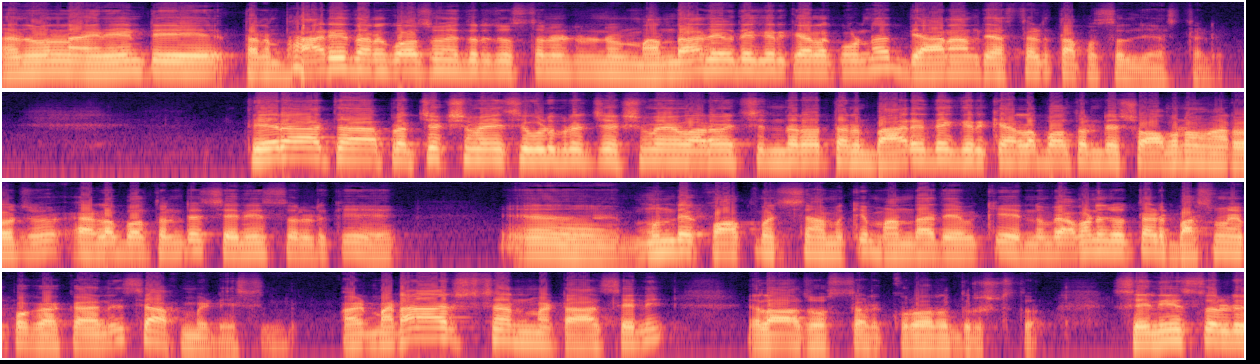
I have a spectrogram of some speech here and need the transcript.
అందువలన ఆయన ఏంటి తన భార్య తన కోసం ఎదురు చూస్తున్నటువంటి మందాదేవి దగ్గరికి వెళ్ళకుండా ధ్యానాలు చేస్తాడు తపస్సులు చేస్తాడు. తీరా త- ప్రత్యక్షమై శివుడు ప్రత్యక్షమై వరం ఇచ్చిన తర్వాత తన భార్య దగ్గరికి వెళ్ళబోతుంటే శోభనం ఆ రోజు. వెళ్ళబోతుంటే శనీశ్వరుడికి ముందే కోపం వచ్చి ఆమెకి మందాదేవికి నువ్వు ఎవరిని చూస్తాడు? భస్మం అయిపోగాక అని శాపం పెట్టేసింది. వాడు మటార్ష్ అనమాట ఆ శని ఇలా చూస్తాడు క్రూర దృష్టితో. శనీశ్వరుడు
